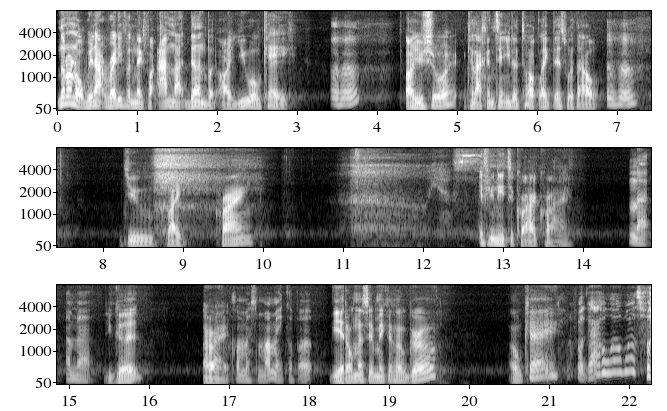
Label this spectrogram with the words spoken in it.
No, no, no. We're not ready for the next one. I'm not done, but are you okay? Mm-hmm. Are you sure? Can I continue to talk like this without Mm-hmm. you like crying? yes, If you need to cry, cry. I'm not. I'm not. You good? All right. I'm messing my makeup up. Yeah, don't mess your makeup up, girl. Okay. I forgot who I was for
